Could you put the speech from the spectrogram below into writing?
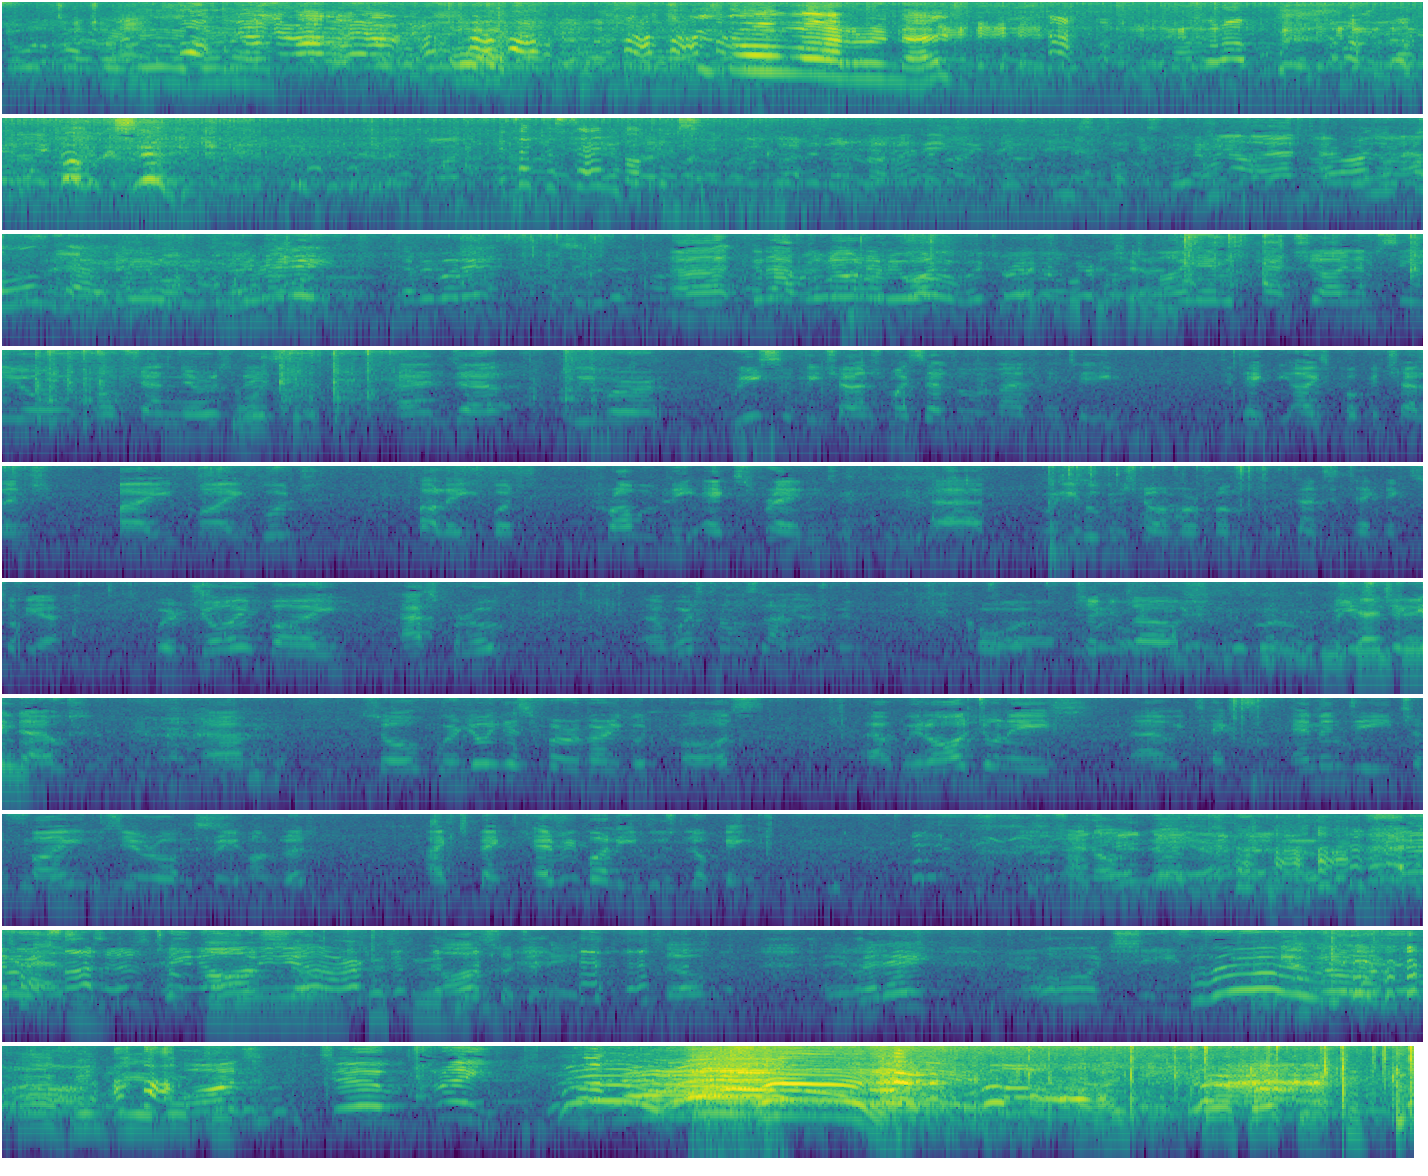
There's no water in that. It's like the sand bucket. Are all your phones out? Everybody? Uh, good afternoon, everyone. Booking My challenge. name is Pat Shine. I'm CEO of Shannon Aerospace. And uh, we were recently challenged, myself and my management team, to take the Ice Bucket Challenge by my good colleague, but probably ex-friend, uh, Rudy Hubenstormer from Lufthansa Technik Sofia. We're joined by Asperu. Uh, where's Thomas Lange? Check it out. He's canteen. chickened out. Um, so we're doing this for a very good cause. Uh, we'll all donate. Uh, we text MND to 50300. I expect everybody who's looking and out there to also, also donate. So, are you ready? Oh, Jesus. Half into your bucket. One, two, three. I like it. Perfect.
